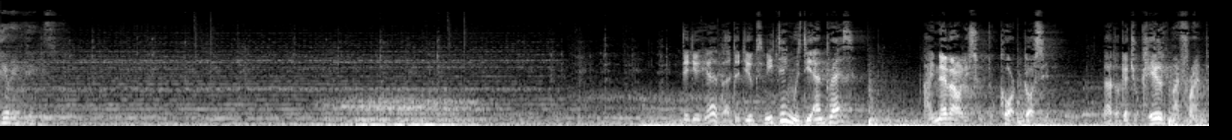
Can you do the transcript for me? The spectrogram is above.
Hearing things. Did you hear about the Duke's meeting with the Empress? I never listen to court gossip. That'll get you killed, my friend.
